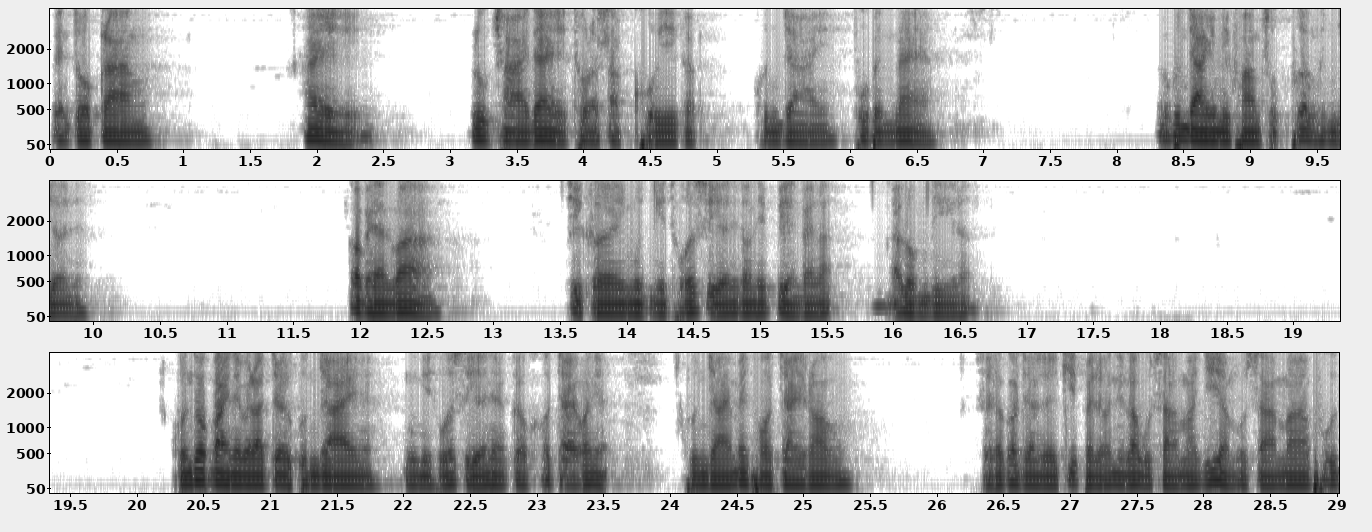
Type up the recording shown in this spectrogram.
เป็นตัวกลางให้ ลูกชายได้โทรศัพท์คุยกับคุณยายผู้เป็นแม่แล้วคุณยายยังมีความสุขเพิ่มขึ้นเยอะเลย ก็เป็นว่า ที่เคยหงุดหงิดหัวเสียตอนนี้เปลี่ยนไปแล้วอารมณ์ดีแล้ว คนทั่วไปในเวลาเจอคุณยายหงุดหงิดหัวเสียเนี่ยก็เข้าใจว่าเนี่ย คุณยายไม่พอใจเรา เสร็จแล้วก็จะเลยคิดไปแล้วนี่เราอุตส่าห์มาเยี่ยมอุตส่าห์มาพูด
